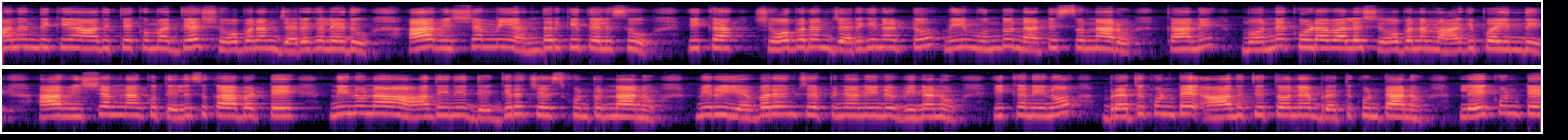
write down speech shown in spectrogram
ఆనందికి ఆదిత్యకు మధ్య శోభనం జరగలేదు. ఆ విషయం మీ అందరికీ తెలుసు. ఇక శోభనం జరిగినట్టు మీ ముందు నటిస్తున్నారు. కానీ మొన్న కూడా వాళ్ళ శోభనం ఆగిపోయింది. ఆ విషయం నాకు తెలుసు కాబట్టే నేను నా ఆదిని దగ్గర చేసుకుంటున్నాను. మీరు ఎవరేం చెప్పినా నేను వినను. ఇక నేను బ్రతుకుంటే ఆదిత్యతోనే బ్రతుకుంటాను. లేకుంటే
